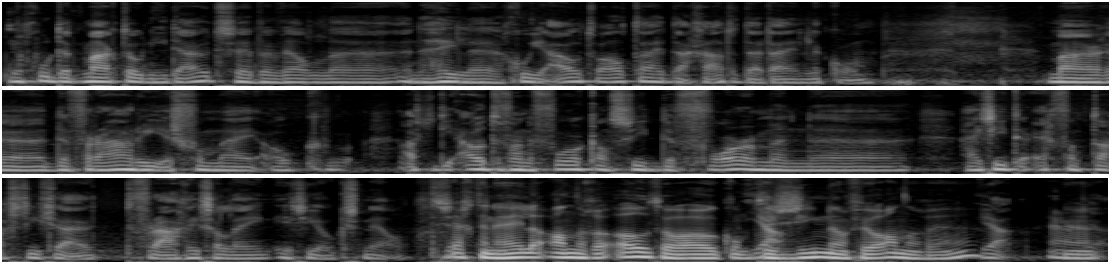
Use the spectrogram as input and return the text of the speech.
Maar goed, dat maakt ook niet uit. Ze hebben wel eh, een hele goede auto altijd. Daar gaat het uiteindelijk om. Maar eh, de Ferrari is voor mij ook, als je die auto van de voorkant ziet, de vormen, eh, hij ziet er echt fantastisch uit. De vraag is alleen, is hij ook snel? Het is echt een hele andere auto ook om Ja. te zien dan veel andere. Hè? Ja, Ja. Ja.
